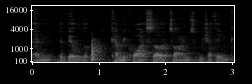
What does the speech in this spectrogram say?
and the build up can be quite slow at times which I think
